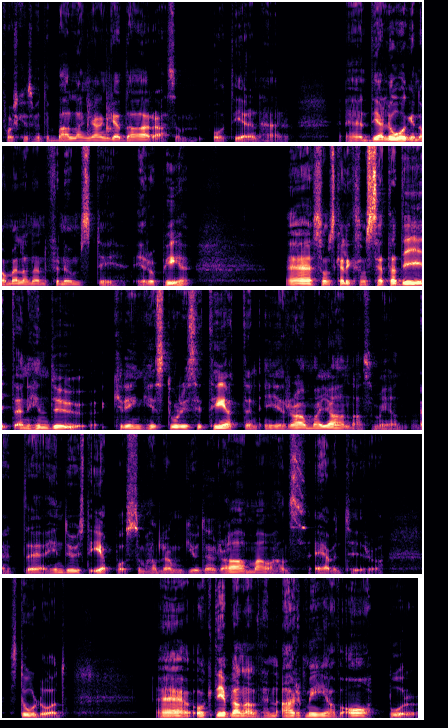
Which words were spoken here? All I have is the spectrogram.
forskare som heter Balangangadara som återger den här eh, dialogen då mellan en förnumstig europé eh, som ska liksom sätta dit en hindu kring historiciteten i Ramayana som är en, ett eh, hinduskt epos som handlar om guden Rama och hans äventyr och stordåd. Eh, och det är bland annat en armé av apor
